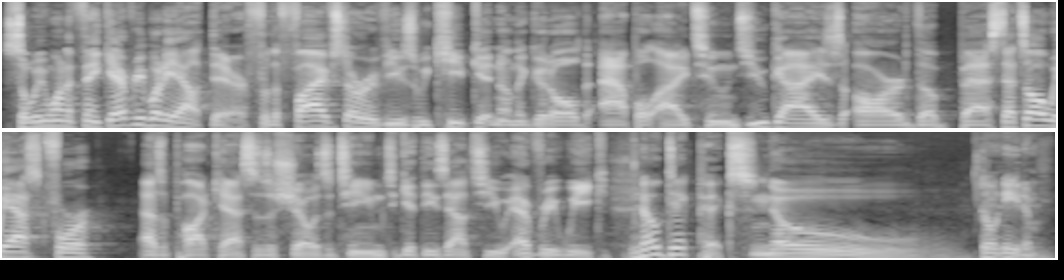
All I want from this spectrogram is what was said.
So, we want to thank everybody out there for the five star reviews we keep getting on the good old Apple iTunes. You guys are the best. That's all we ask for as a podcast, as a show, as a team, to get these out to you every week. No dick pics. No Don't need them.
